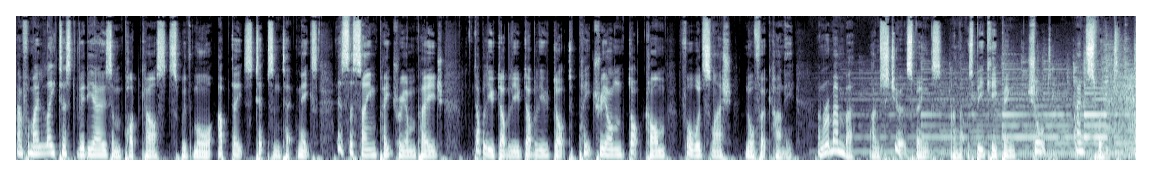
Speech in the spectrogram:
and for my latest videos and podcasts with more updates, tips and techniques, it's the same Patreon page www.patreon.com forward slash Norfolk Honey. And remember, I'm Stewart Spinks, and that was beekeeping short and sweet.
